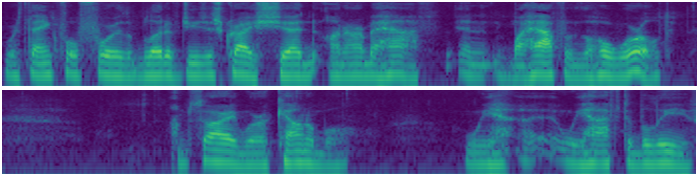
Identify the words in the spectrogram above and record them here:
We're thankful for the blood of Jesus Christ shed on our behalf and behalf of the whole world. I'm sorry, we're accountable. We, we have to believe.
